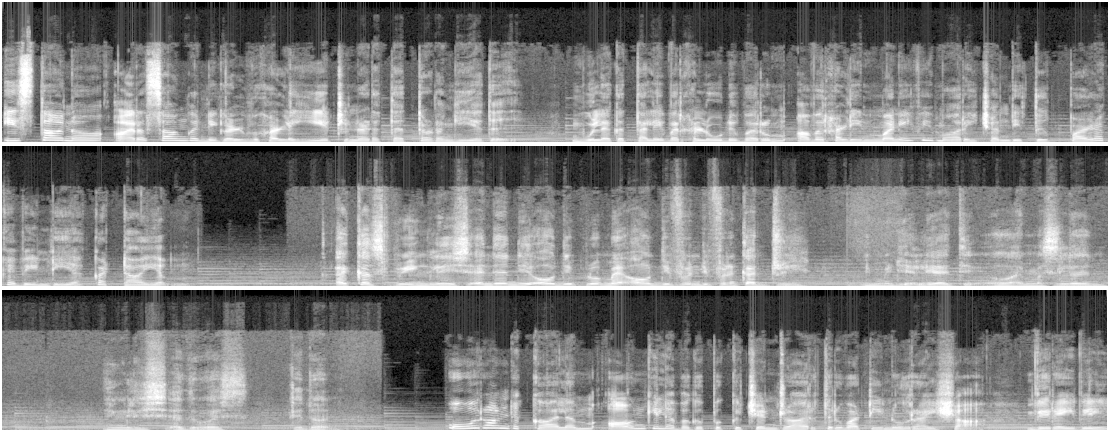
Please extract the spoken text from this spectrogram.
இஸ்தானா அரசாங்க நிகழ்வுகளை ஏற்று நடத்த தொடங்கியது. உலகத் தலைவர்களோடு வரும் அவர்களின் மனைவிமாரை சந்தித்து பழக வேண்டிய கட்டாயம் I can speak English and then they all diplomat all different different country. Immediately I think oh I must learn English otherwise cannot. ஓராண்டு காலம் ஆங்கில வகுப்புக்கு சென்றார் திருவாட்டி நூராய்ஷா விரைவில்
